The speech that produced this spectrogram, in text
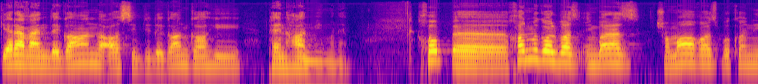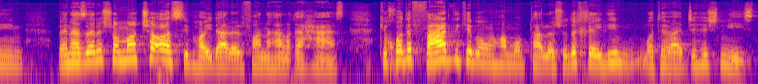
گروندگان و آسیب دیدگان گاهی پنهان میمونه. خب خانم گلباز این بار از شما آغاز بکنیم. به نظر شما چه آسیب هایی در عرفان حلقه هست که خود فردی که به اونها مبتلا شده خیلی متوجهش نیست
